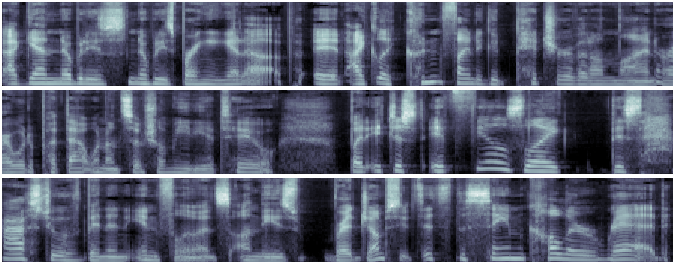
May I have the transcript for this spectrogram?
again nobody's nobody's bringing it up it i like couldn't find a good picture of it online or i would have put that one on social media too but it just it feels like this has to have been an influence on these red jumpsuits. It's the same color red.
